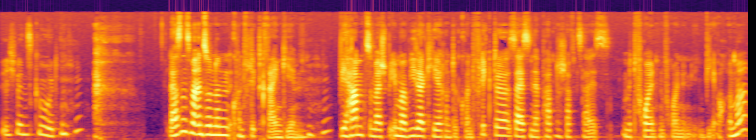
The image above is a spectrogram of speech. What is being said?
Ich finde es gut. Mhm. Lass uns mal in so einen Konflikt reingehen. Mhm. Wir haben zum Beispiel immer wiederkehrende Konflikte, sei es in der Partnerschaft, sei es mit Freunden, Freundinnen, wie auch immer.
